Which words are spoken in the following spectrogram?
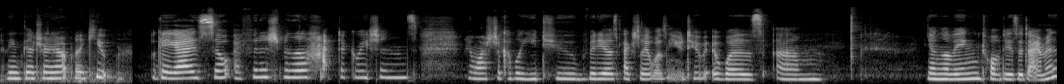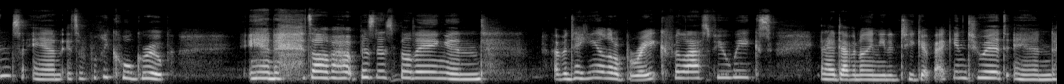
I think they're turning out really cute. Okay guys, so I finished my little hat decorations. I watched a couple YouTube videos. Actually, it wasn't YouTube. It was um, Young Living 12 Days of Diamonds. And it's a really cool group. And it's all about business building and I've been taking a little break for the last few weeks. And I definitely needed to get back into it and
